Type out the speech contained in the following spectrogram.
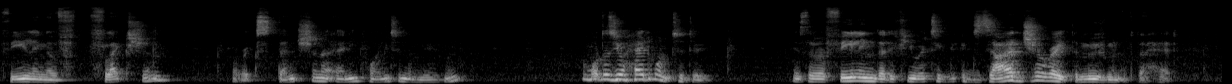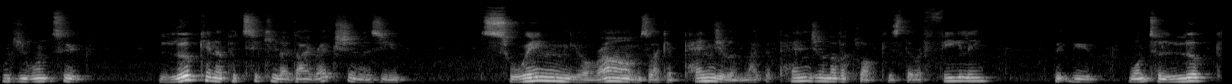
feeling of flexion or extension at any point in the movement? And what does your head want to do? Is there a feeling that if you were to exaggerate the movement of the head, would you want to look in a particular direction as you swing your arms like a pendulum, like the pendulum of a clock? Is there a feeling that you want to look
